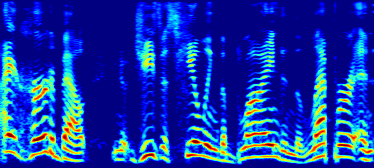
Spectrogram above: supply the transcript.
I had heard about, you know, Jesus healing the blind and the leper and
